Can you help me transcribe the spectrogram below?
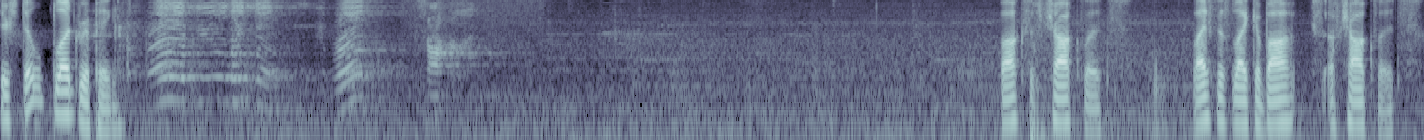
There's still blood dripping. Box of chocolates. Life is like a box of chocolates.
